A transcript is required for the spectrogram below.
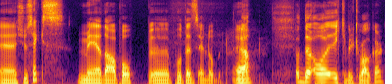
øh, 26, med da Pope potensiell dobbel. Ja. Og, det, og ikke bruke valgkart?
